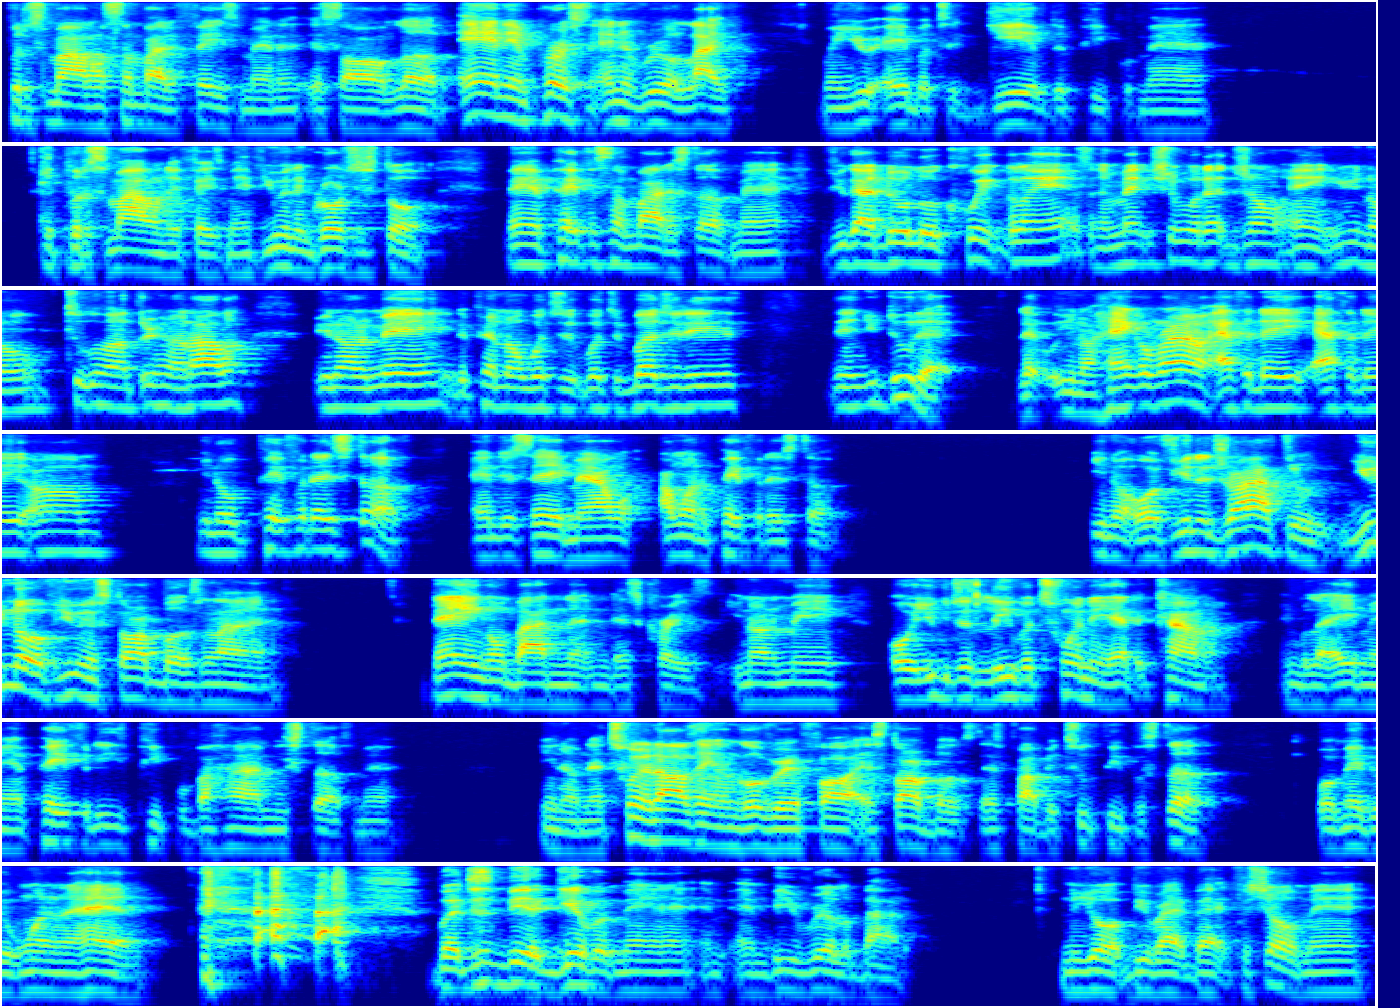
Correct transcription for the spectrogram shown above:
Put a smile on somebody's face, man. It's all love. And in person and in real life, when you're able to give to people, man, it put a smile on their face, man. If you're in the grocery store, man, pay for somebody's stuff, man. If you got to do a little quick glance and make sure that joint ain't, you know, $200, $300, you know what I mean? Depending on what your, what your budget is, then you do that. Let, you know, hang around after they, after they, um, you know, pay for their stuff and just say, hey, man, I, I want to pay for their stuff. You know, or if you're in the drive-through, you know, if you're in Starbucks line, they ain't gonna buy nothing that's crazy. You know what I mean? Or you could just leave a 20 at the counter and be like, hey man, pay for these people behind me stuff, man. You know, now twenty dollars ain't gonna go very far at Starbucks. That's probably two people stuff, or maybe one and a half. but just be a giver, man, and, and be real about it. New York, be right back for sure, man.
